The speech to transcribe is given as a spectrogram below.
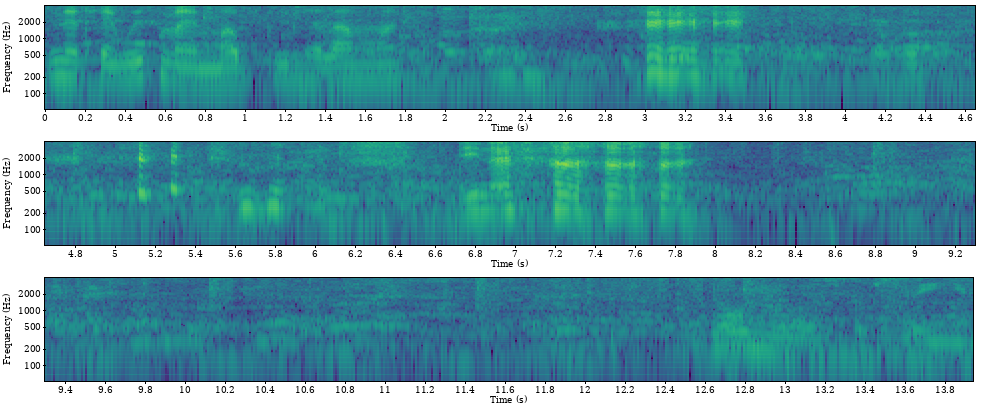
Dinner time with my mabula lama. dinner time. Oh, stop saying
